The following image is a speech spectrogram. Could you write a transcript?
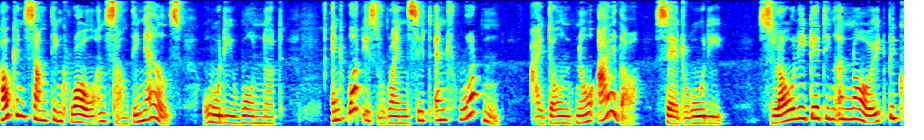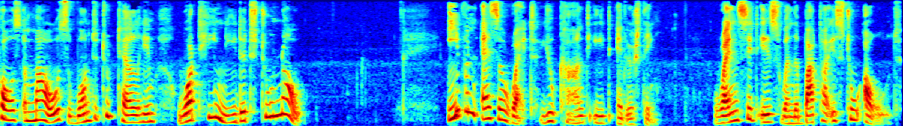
How can something grow on something else? Rudy wondered. And what is rancid and rotten? I don't know either, said Rudy, slowly getting annoyed because a mouse wanted to tell him what he needed to know. Even as a rat, you can't eat everything. Rancid is when the butter is too old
